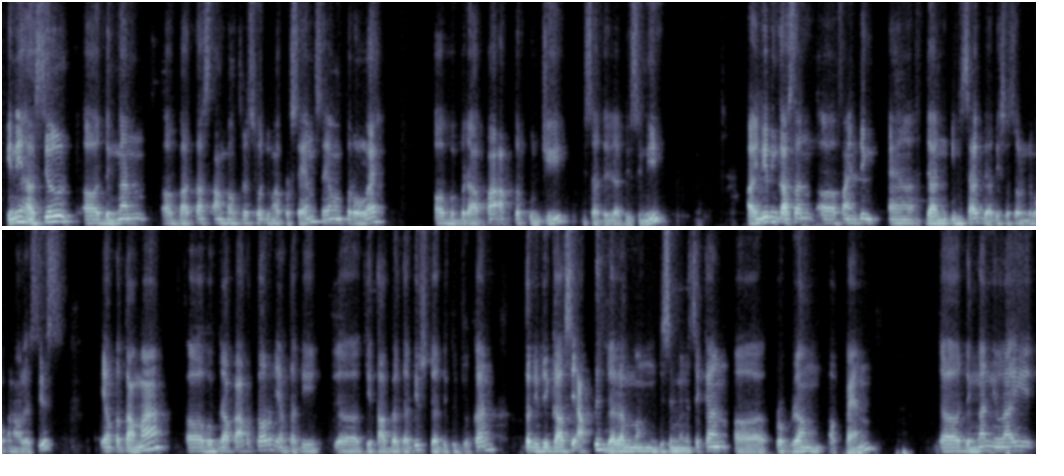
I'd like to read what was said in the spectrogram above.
Ini hasil dengan batas ambang threshold 5%, saya memperoleh beberapa aktor kunci, bisa dilihat di sini. Ini ringkasan finding dan insight dari social network analysis. Yang pertama, beberapa aktor yang tadi di tabel tadi sudah ditujukan terindikasi aktif dalam mendiseminasikan uh, program PEN dengan nilai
